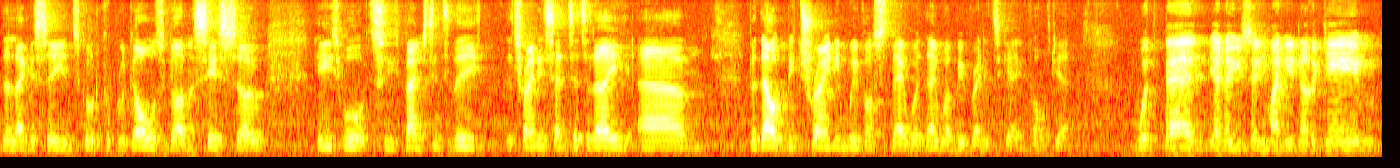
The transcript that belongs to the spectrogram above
the legacy and scored a couple of goals and got an assist, so he's walked, he's bounced into the, the training centre today. Um, but they'll be training with us. They, they won't be ready to get involved yet. With Ben, I know you said he might need another game.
